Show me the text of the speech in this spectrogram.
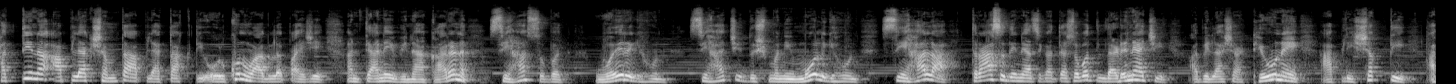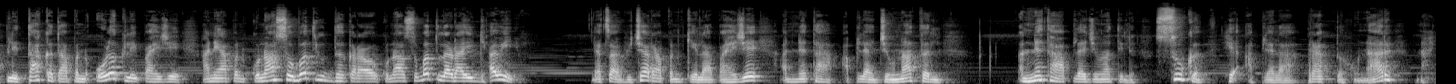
हत्तीनं आपल्या क्षमता आपल्या ताकदी ओळखून वागलं पाहिजे. आणि त्याने विनाकारण सिंहासोबत वैर घेऊन सिंहाची दुश्मनी मोल घेऊन सिंहाला त्रास देण्याची किंवा त्यासोबत लढण्याची अभिलाषा ठेवू नये. आपली शक्ती आपली ताकद आपण ओळखली पाहिजे आणि आपण कुणासोबत युद्ध करावं कुणासोबत लढाई घ्यावी याचा विचार आपण केला पाहिजे. अन्यथा आपल्या जीवनातील अन्यथा आपल्या जीवनातील सुख हे आपल्याला प्राप्त होणार नाही.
